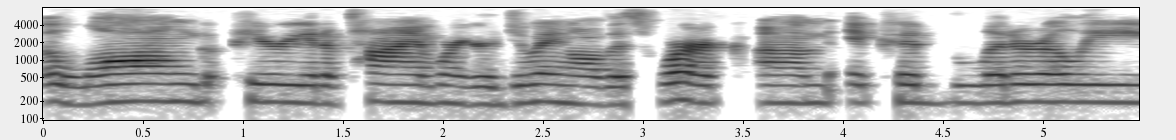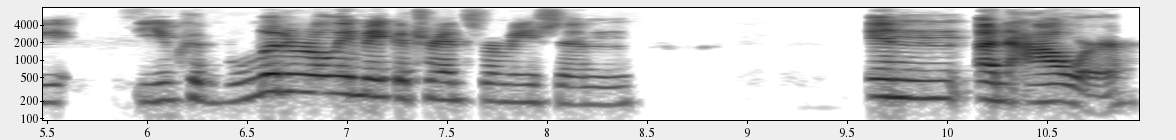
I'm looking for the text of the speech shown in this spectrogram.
a long period of time where you're doing all this work um, it could literally you could literally make a transformation in an hour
